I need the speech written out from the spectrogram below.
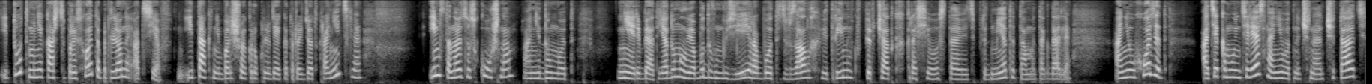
И тут, мне кажется, происходит определенный отсев. И так небольшой круг людей, который идет в хранители, им становится скучно. Они думают, не, ребят, я думал, я буду в музее работать, в залах, витринах, в перчатках красиво ставить предметы там и так далее. Они уходят, а те, кому интересно, они вот начинают читать,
